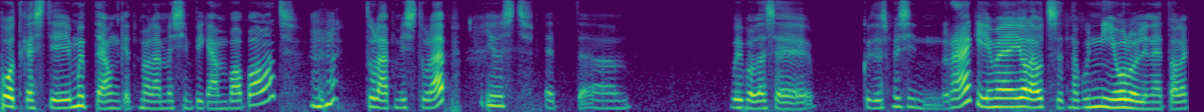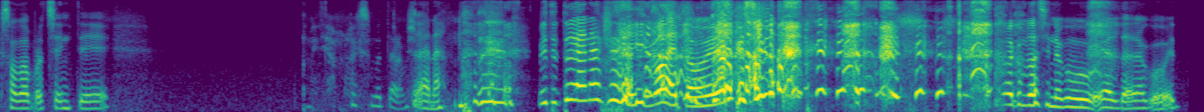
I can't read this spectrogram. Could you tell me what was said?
podcast'i mõte ongi, et me oleme siin pigem vabamad mm, -hmm. tuleb, mis tuleb, just, et äh, võib-olla see, kuidas me siin räägime, ei ole otseselt nagu nii oluline, et oleks sada protsenti. ma ei tea, mul läks see mõte ära, tõene. mitte tõene, ei valetama ei hakka siin. aga ma tahtsin nagu öelda nagu, et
